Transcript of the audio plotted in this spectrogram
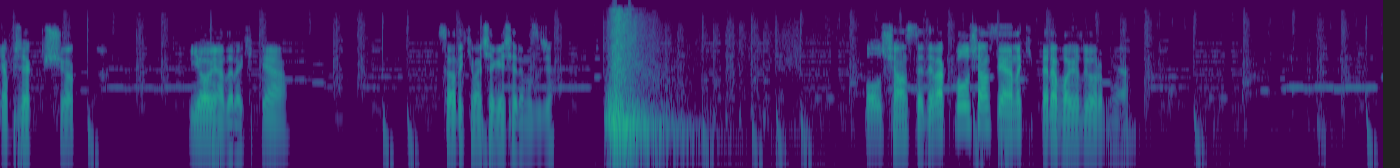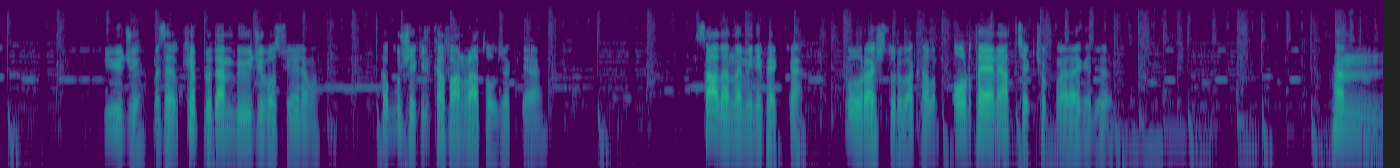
Yapacak bir şey yok. İyi oynadı rakip ya. Sıradaki maça geçelim hızlıca. Bol şans dedi. Bak bol şans diyen rakiplere bayılıyorum ya. Büyücü. Mesela köprüden büyücü basıyor eleman. Bu şekil kafan rahat olacak ya. Sağdan da mini pekka. Uğraş dur bakalım. Ortaya ne atacak çok merak ediyorum. Hmm.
